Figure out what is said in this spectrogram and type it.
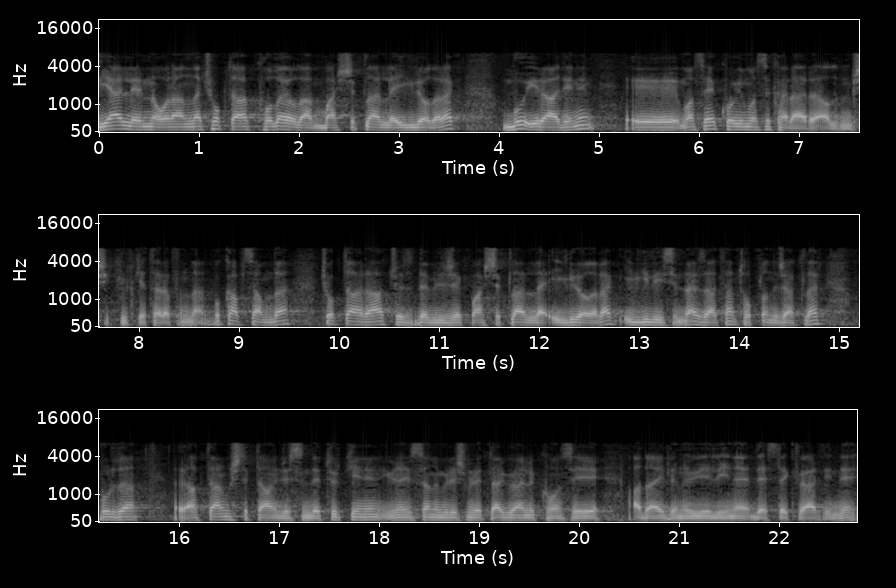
diğerlerine oranla çok daha kolay olan başlıklarla ilgili olarak bu iradenin e, masaya koyulması kararı alınmış iki ülke tarafından. Bu kapsamda çok daha rahat çözülebilecek başlıklarla ilgili olarak ilgili isimler zaten toplanacaklar. Burada e, aktarmıştık daha öncesinde Türkiye'nin Yunanistan'ın Birleşmiş Milletler Güvenlik Konseyi adaylığına, üyeliğine destek verdiğini,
